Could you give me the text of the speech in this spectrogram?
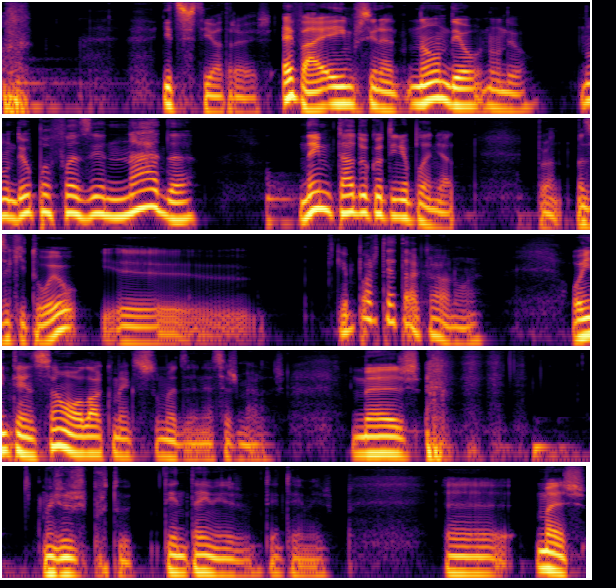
e desisti outra vez. É pá, é impressionante. Não deu, não deu. Não deu para fazer nada. Nem metade do que eu tinha planeado. Pronto, mas aqui estou eu. Uh... Quem importa é estar cá, não é? Ou intenção, ou lá como é que se costuma dizer nessas merdas. Mas. mas juro por tudo. Tentei mesmo, tentei mesmo. Uh, mas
